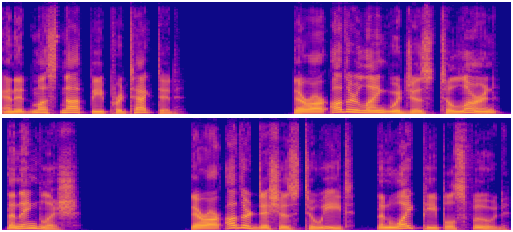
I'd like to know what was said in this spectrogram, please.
and it must not be protected. There are other languages to learn than English. There are other dishes to eat than white people's food.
